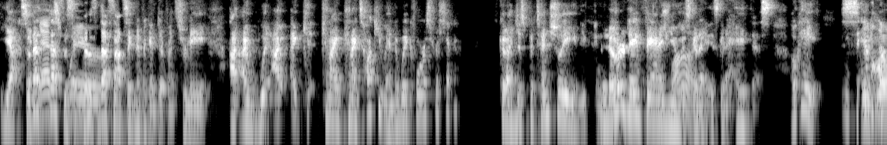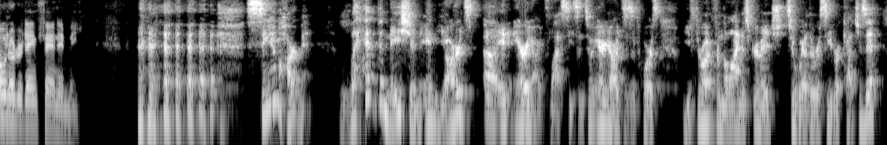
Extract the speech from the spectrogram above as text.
Yeah, so that, that's, that's the where... that's, that's, not significant difference for me. I, I, I, I, can I can I talk you into Wake Forest for a second? Could I just potentially Notre Dame fan in you is gonna is gonna hate this? Okay, Sam there's no Notre Dame fan in me. Sam Hartman led the nation in yards uh, in air yards last season. So air yards is of course you throw it from the line of scrimmage to where the receiver catches it.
